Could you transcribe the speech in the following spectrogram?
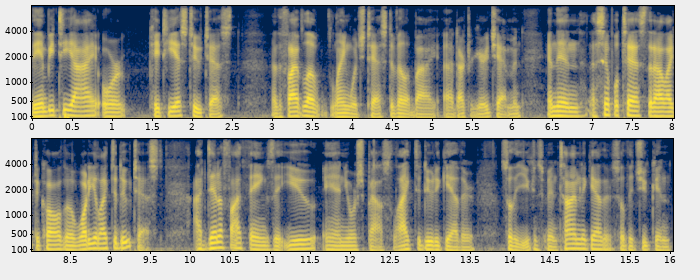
the MBTI or KTS2 test, uh, the five love language test developed by uh, Dr. Gary Chapman, and then a simple test that I like to call the What Do You Like to Do test. Identify things that you and your spouse like to do together so that you can spend time together, so that you can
